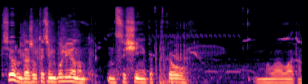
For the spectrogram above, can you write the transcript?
Все равно даже вот этим бульоном насыщения как такового маловато.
